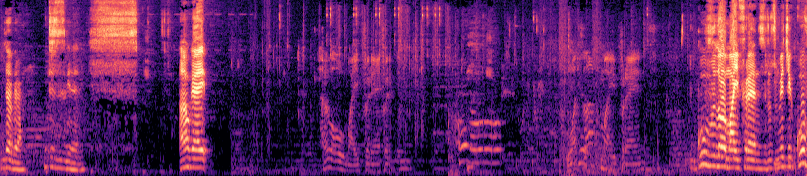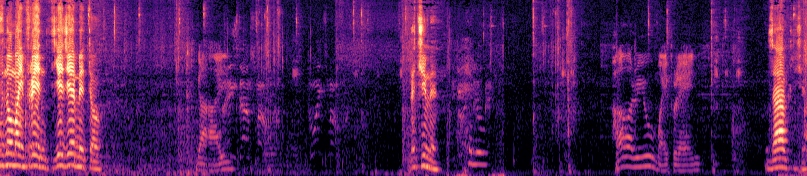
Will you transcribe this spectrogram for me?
Dobra. I wszyscy zginęli. Okej. Hello, my friend. Hello. What's up, my friends? Gówno, my friends. Rozumiecie? Gówno, my friend. Jedziemy to. Guys, Lecimy. How are you, my friend? Zamknij się.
